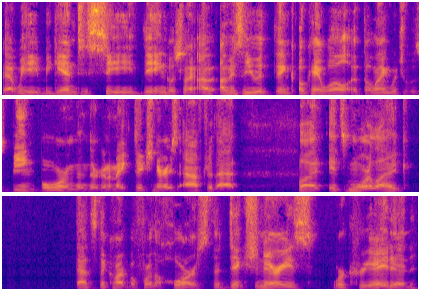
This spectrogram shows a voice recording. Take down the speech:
that we begin to see the English language. Obviously, you would think, okay, well, if the language was being born, then they're going to make dictionaries after that. But it's more like that's the cart before the horse. The dictionaries were created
